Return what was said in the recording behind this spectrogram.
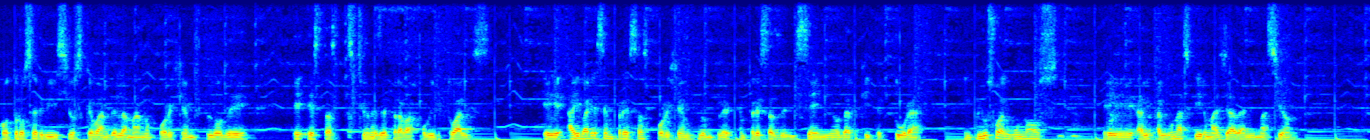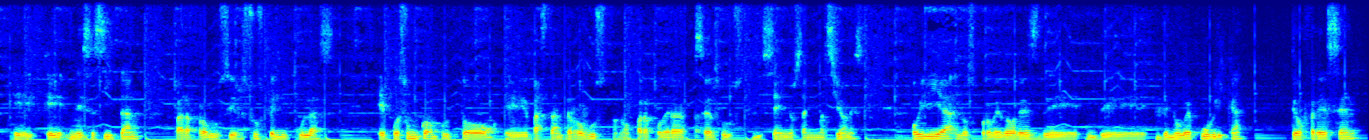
otros servicios que van de la mano, por ejemplo, de eh, estaciones de trabajo virtuales. Eh, hay varias empresas, por ejemplo, empresas de diseño, de arquitectura, incluso algunos, algunas firmas ya de animación que necesitan para producir sus películas pues un cómputo bastante robusto ¿no? para poder hacer sus diseños, animaciones. Hoy día los proveedores de, de nube pública te ofrecen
